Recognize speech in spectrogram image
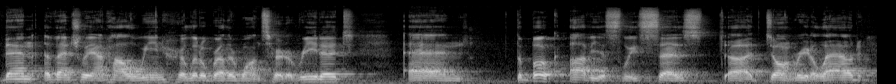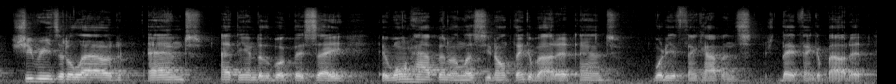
Then eventually on Halloween, her little brother wants her to read it, and the book obviously says uh, don't read aloud. She reads it aloud, and at the end of the book, they say it won't happen unless you don't think about it. And what do you think happens? They think about it.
